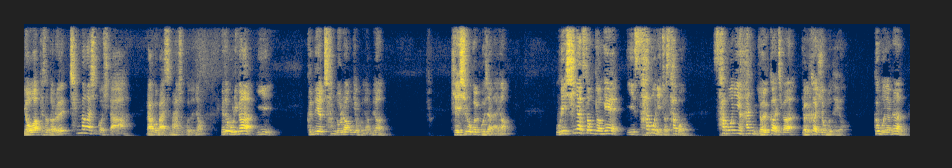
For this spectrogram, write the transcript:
여호와께서 너를 책망하실 것이다. 라고 말씀을 하셨거든요. 그래서 우리가 이 근데 참 놀라운 게 뭐냐면 계시록을 보잖아요. 우리 신약 성경에 이 사본이 있죠. 사본. 사본이 한 10가지가 10가지 정도 돼요. 그건 뭐냐면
